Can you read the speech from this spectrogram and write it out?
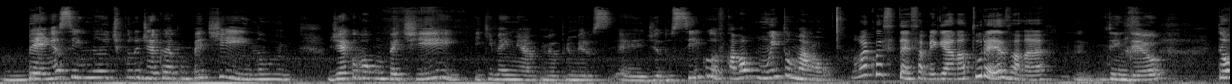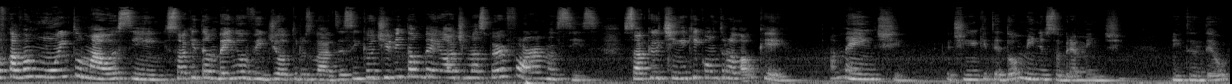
bem assim, no, tipo, no dia que eu ia competir. No dia que eu vou competir e que vem minha, meu primeiro é, dia do ciclo, eu ficava muito mal. Não é coincidência, amiga, é a natureza, né? Entendeu? Então eu ficava muito mal, assim. Só que também eu vi de outros lados, assim, que eu tive também ótimas performances. Só que eu tinha que controlar o quê? A mente. Eu tinha que ter domínio sobre a mente. Entendeu?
